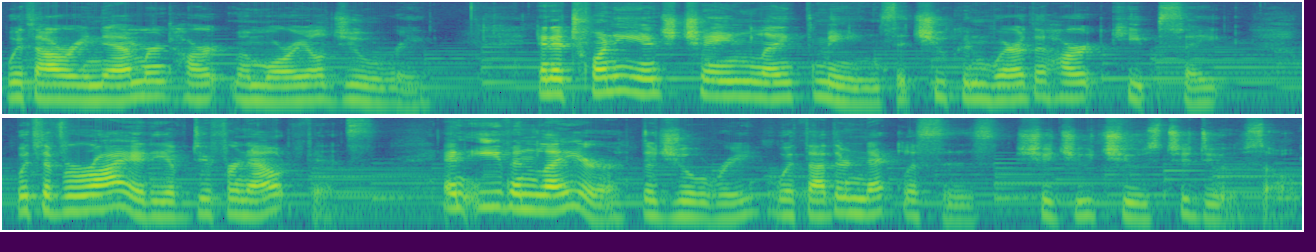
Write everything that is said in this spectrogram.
with our enamored heart memorial jewelry. And a 20 inch chain length means that you can wear the heart keepsake with a variety of different outfits and even layer the jewelry with other necklaces should you choose to do so.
